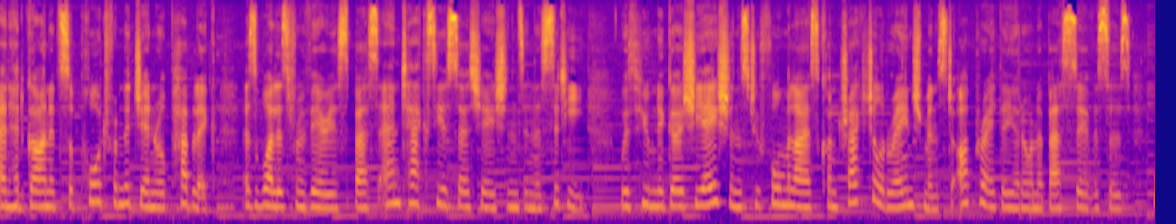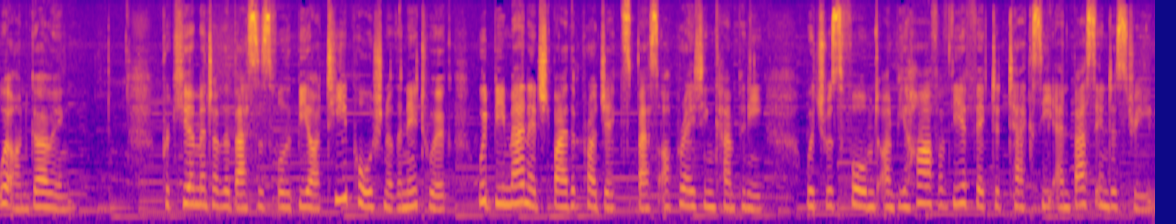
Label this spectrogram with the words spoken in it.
and had garnered support from the general public as well as from various bus and taxi associations in the city with whom negotiations to formalize contractual arrangements to operate the Yarona bus services were ongoing. Procurement of the buses for the BRT portion of the network would be managed by the project's bus operating company, which was formed on behalf of the affected taxi and bus industry.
